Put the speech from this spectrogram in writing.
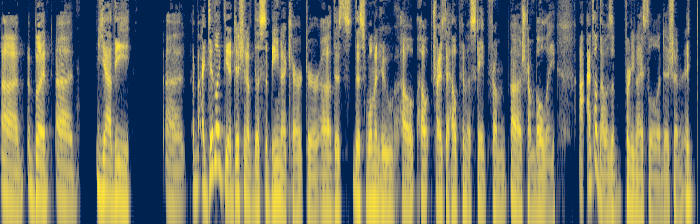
uh, but uh, yeah, the uh, I did like the addition of the Fabiana character, uh, this this woman who help, help tries to help him escape from uh, Stromboli. I, I thought that was a pretty nice little addition. It,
